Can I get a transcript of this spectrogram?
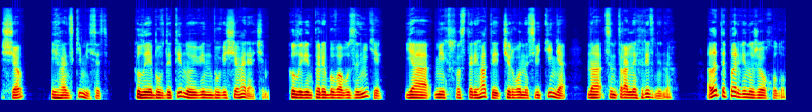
Що? Гігантський місяць. Коли я був дитиною, він був іще гарячим. Коли він перебував у зеніті, я міг спостерігати червоне світіння на центральних рівнинах, але тепер він уже охолов.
